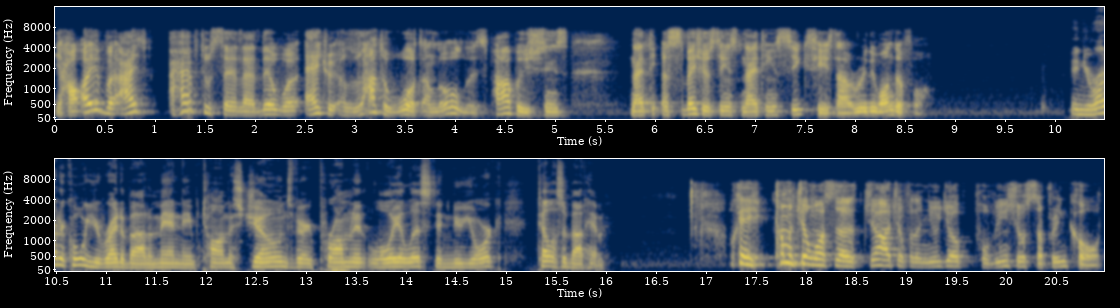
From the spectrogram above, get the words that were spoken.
Yeah, however, I, I have to say that there were actually a lot of works on loyalists published since 19, especially since 1960s that are really wonderful. In your article, you write about a man named Thomas Jones, very prominent loyalist in New York. Tell us about him. Okay, Thomas Jones was the judge of the New York Provincial Supreme Court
